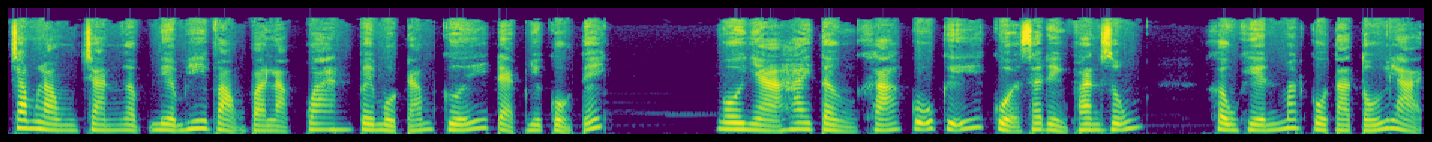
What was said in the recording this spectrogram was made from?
Trong lòng tràn ngập niềm hy vọng và lạc quan về một đám cưới đẹp như cổ tích. Ngôi nhà hai tầng khá cũ kỹ của gia đình Phan Dũng không khiến mắt cô ta tối lại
